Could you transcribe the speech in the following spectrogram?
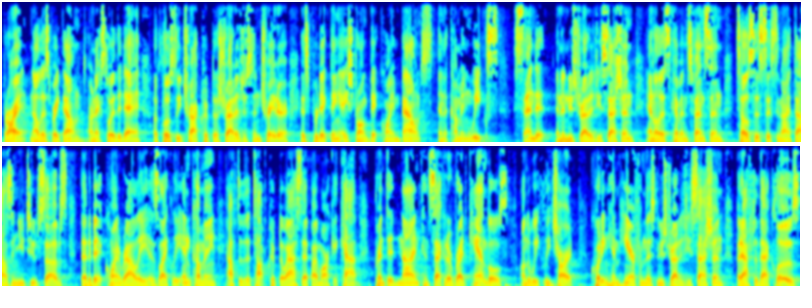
But all right, now let's break down our next story of the day. A closely tracked crypto strategist and trader is predicting a strong Bitcoin bounce in the coming weeks. Send it. In a new strategy session, analyst Kevin Svensson tells his 69,000 YouTube subs that a Bitcoin rally is likely incoming after the top crypto asset by market cap printed nine consecutive red candles on the weekly chart quoting him here from this new strategy session. But after that close,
